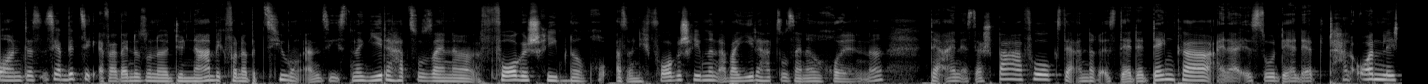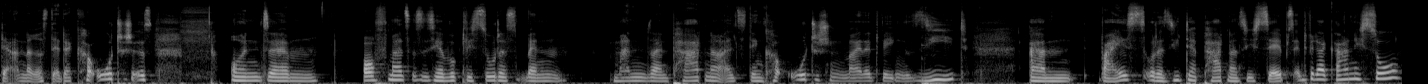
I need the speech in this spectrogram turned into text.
Und das ist ja witzig, einfach, wenn du so eine Dynamik von einer Beziehung ansiehst. Ne? Jeder hat so seine vorgeschriebene, also nicht vorgeschriebenen, aber jeder hat so seine Rollen. Ne? Der eine ist der Sparfuchs, der andere ist der, der Denker, einer ist so der, der total ordentlich, der andere ist der, der chaotisch ist. Und ähm, oftmals ist es ja wirklich so, dass wenn man seinen Partner als den chaotischen meinetwegen sieht, ähm, weiß oder sieht der Partner sich selbst entweder gar nicht so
